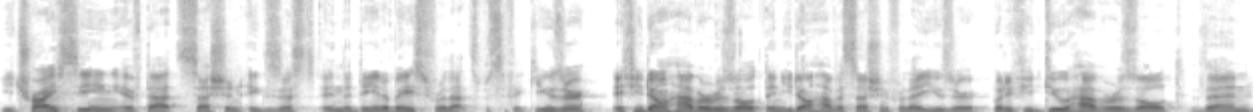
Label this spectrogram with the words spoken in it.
You try seeing if that session exists in the database for that specific user. If you don't have a result, then you don't have a session for that user. But if you do have a result, then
